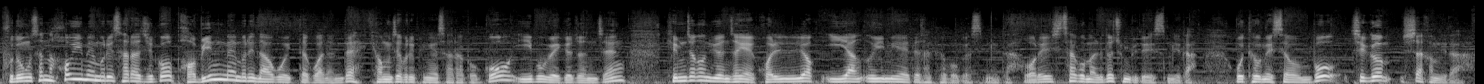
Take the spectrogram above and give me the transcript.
부동산 허위 매물이 사라지고 법인 매물이 나오고 있다고 하는데 경제브리핑에서 알아보고 2부 외교전쟁 김정은 위원장의 권력 이양 의미에 대해 살펴보겠습니다. 월요일 시사고말리도 준비되어 있습니다. 오태훈의 시사본부 지금 시작합니다.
